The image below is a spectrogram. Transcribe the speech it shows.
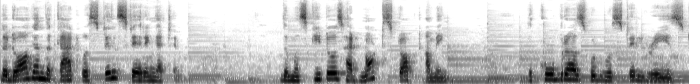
The dog and the cat were still staring at him. The mosquitoes had not stopped humming. The cobra's hood was still raised.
